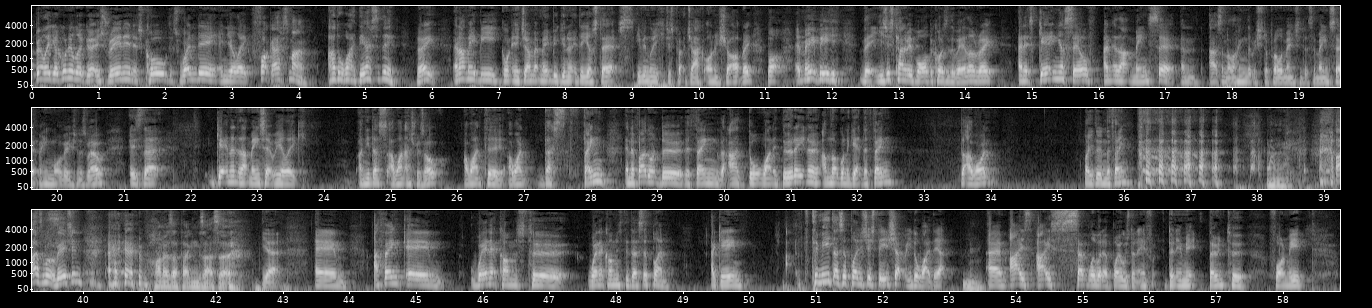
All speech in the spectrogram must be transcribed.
but like you're going to look good, it's raining, it's cold, it's windy, and you're like, fuck this man. I don't want to do this today. Right? And that might be going to the gym, it might be going out to do your steps, even though you could just put a jacket on and shut up, right? But it might be that you just can't be bored because of the weather, right? And it's getting yourself into that mindset, and that's another thing that we should have probably mentioned. It's the mindset behind motivation as well. Is that getting into that mindset where you're like, I need this, I want this result. I want to, I want this thing. And if I don't do the thing that I don't want to do right now, I'm not going to get the thing that I want by doing the thing. That's motivation. Hundreds of things. That's it. Yeah, um, I think um, when it comes to when it comes to discipline, again, to me, discipline is just doing shit when you don't want to do it. Um, that is that is simply what it boils down to, f- down to me, down to for me.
